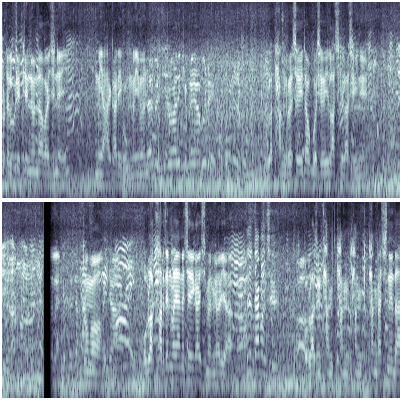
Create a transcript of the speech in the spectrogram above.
टटेल फिफ्टिन जन जाबाय दिनै मैयाहाय गारि गंनैमोन अब्ला थांग्रोसै दावखोसै लासै लासैनो दङ अब्ला खारजेनबायानोसै गाइसमोन गारिया गाबोनसो अब्ला जों थां थां थां थांगासिनो दा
